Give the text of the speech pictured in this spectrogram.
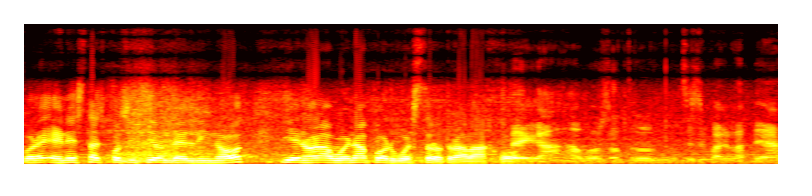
en esta exposición del Linot y enhorabuena por vuestro trabajo. Venga, a vosotros, muchísimas gracias.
